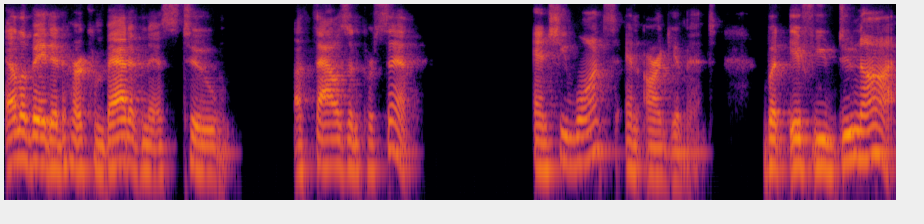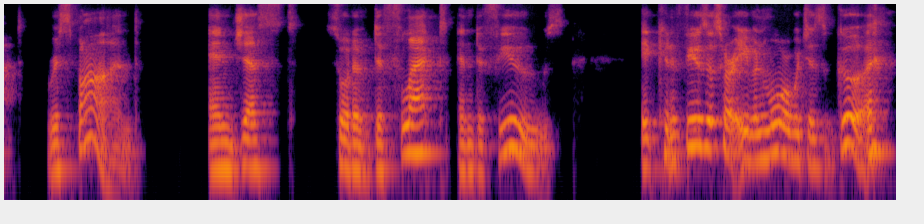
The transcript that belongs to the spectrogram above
elevated her combativeness to a thousand percent. And she wants an argument. But if you do not respond and just sort of deflect and diffuse, it confuses her even more, which is good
